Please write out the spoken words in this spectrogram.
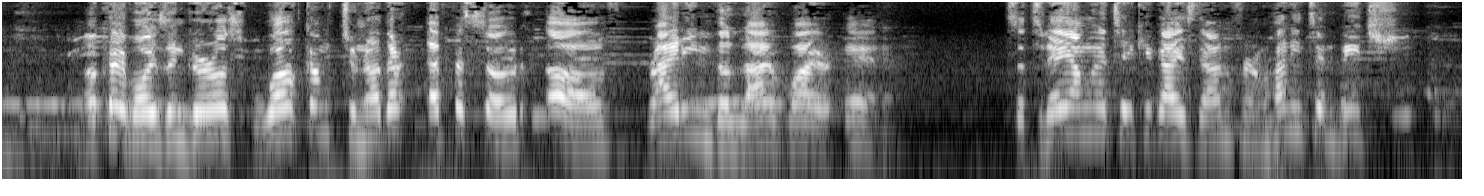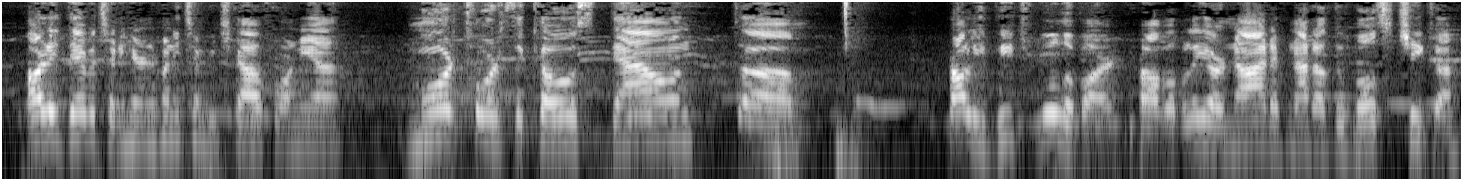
Okay, boys and girls, welcome to another episode of Riding the LiveWire In. So today I'm going to take you guys down from Huntington Beach, Harley Davidson here in Huntington Beach, California, more towards the coast, down um, probably Beach Boulevard, probably, or not. If not, I'll do Bolsa Chica.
